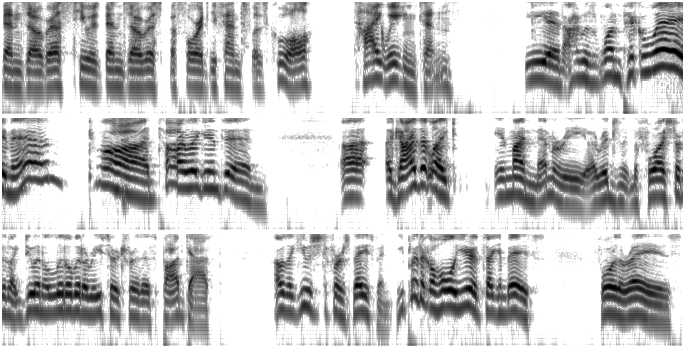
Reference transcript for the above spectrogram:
Ben Zobrist. He was Ben Zobrist before defense was cool. Ty Wigginton. Ian, I was one pick away, man. Come on, Ty Wigginton. Uh, a guy that like in my memory originally before I started like doing a little bit of research for this podcast, I was like he was just a first baseman. He played like a whole year at second base for the Rays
